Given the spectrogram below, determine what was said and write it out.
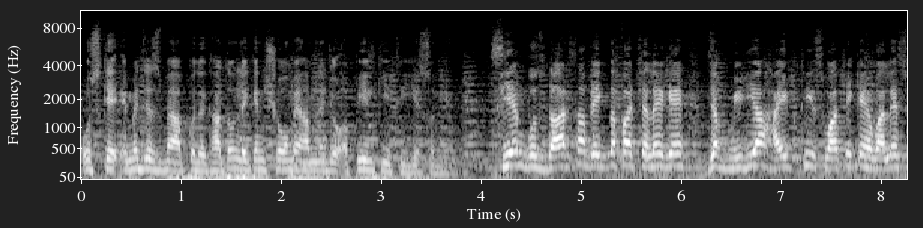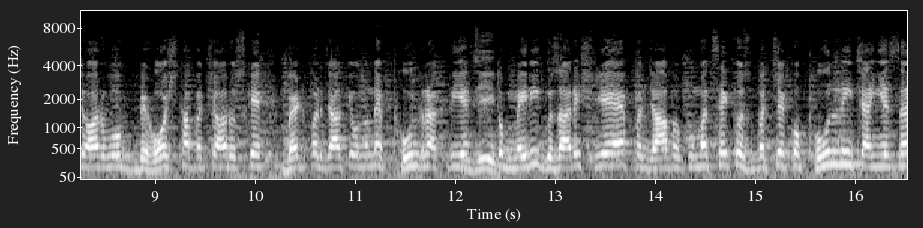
اس کے امیجز میں آپ کو دکھاتا ہوں، لیکن شو میں ہم نے جو اپیل کی تھی، یہ سنیے۔ سی ایم بزدار صاحب ایک دفعہ چلے گئے جب میڈیا ہائپ تھی، اس واقعے کے حوالے سے اور وہ بے ہوش تھا بچہ اور اس کے بیڈ پر جا کے انہوں نے پھول رکھ دیے۔ جی۔ تو میری گزارش یہ ہے پنجاب حکومت سے کہ اس بچے کو پھول نہیں چاہیے سر۔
